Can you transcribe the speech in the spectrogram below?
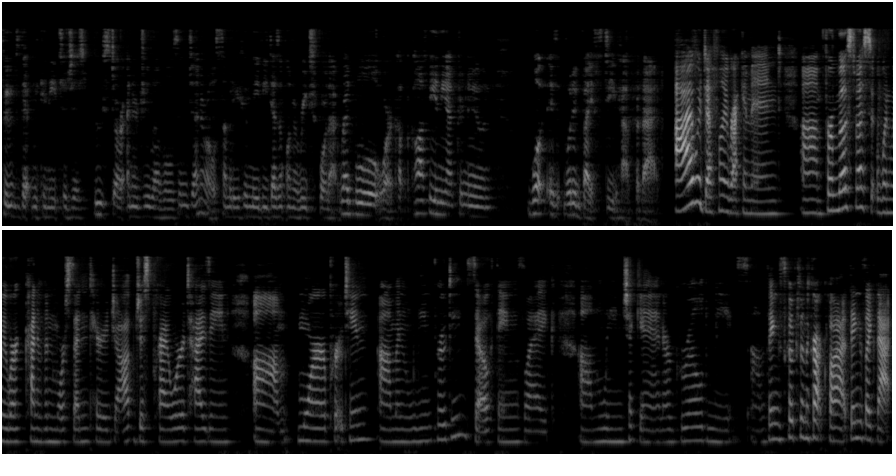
foods that we can eat to just boost our energy levels in general? Somebody who maybe doesn't want to reach for that Red Bull or a cup of coffee in the afternoon. What is what advice do you have for that? I would definitely recommend um, for most of us when we work kind of in a more sedentary job, just prioritizing um, more protein um, and lean protein. So things like um, lean chicken or grilled meats, um, things cooked in the crock pot, things like that.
